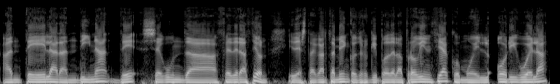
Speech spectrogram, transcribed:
ante el Arandina de Segunda Federación. Y destacar también que otro equipo de la provincia, como el Orihuela,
